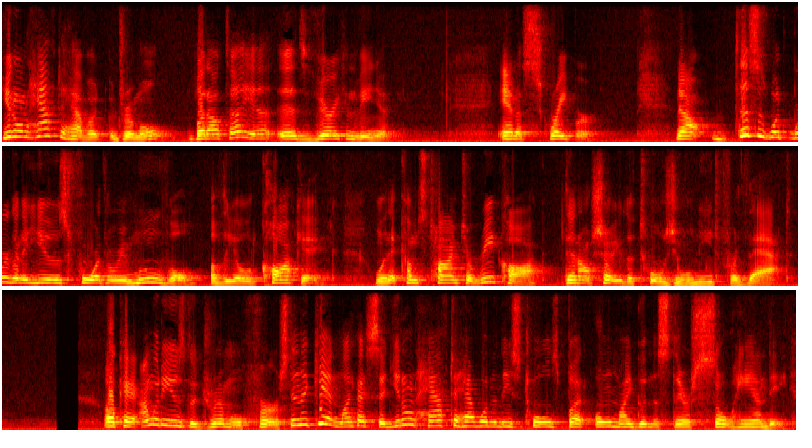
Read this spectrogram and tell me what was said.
you don't have to have a, Dremel, but I'll tell you, it's very convenient. And a scraper. Now, this is what we're going to use for the removal of the old caulking. When it comes time to recaulk, then I'll show you the tools you will need for that. Okay, I'm going to use the Dremel first. And again, like I said, you don't have to have one of these tools, but oh my goodness, they're so handy.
